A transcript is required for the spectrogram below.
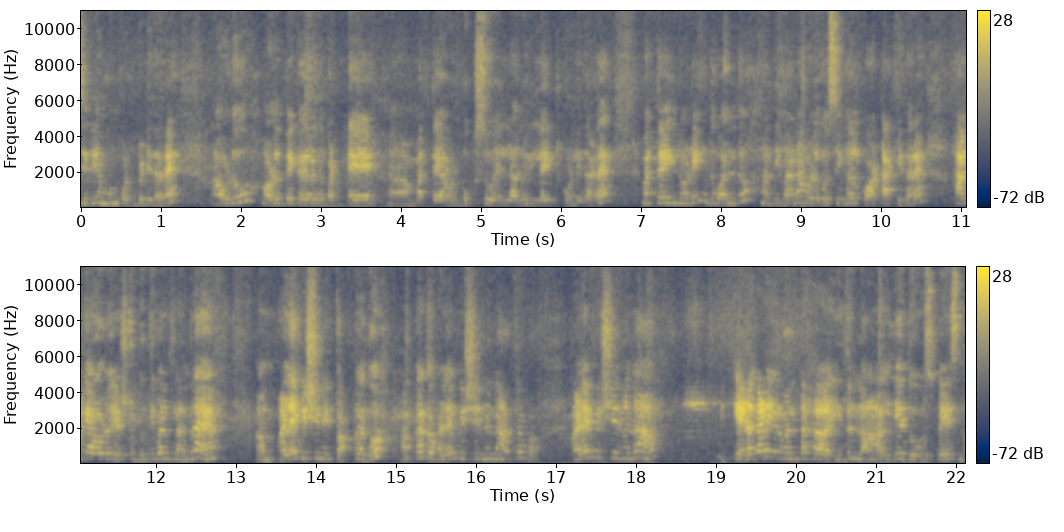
ಸಿರಿ ಅಮ್ಮಂಗೆ ಕೊಟ್ಬಿಟ್ಟಿದ್ದಾರೆ. ಅವಳು, ಅವಳಿಗೆ ಬೇಕಾಗಿರೋದು ಬಟ್ಟೆ ಮತ್ತೆ ಅವಳ ಬುಕ್ಸು ಎಲ್ಲಾನು ಇಲ್ಲೇ ಇಟ್ಕೊಂಡಿದ್ದಾಳೆ. ಮತ್ತೆ ಇಲ್ಲಿ ನೋಡಿ, ಇದು ಒಂದು ದಿವಾನ, ಅವಳಿಗೂ ಸಿಂಗಲ್ ಕಾಟ್ ಹಾಕಿದ್ದಾರೆ. ಹಾಗೆ ಅವಳು ಎಷ್ಟು ಬುದ್ಧಿವಂತಲಂದ್ರೆ ಅಂದ್ರೆ ಹಳೆ ಮಿಷಿನ್ ಇತ್ತು ಅಕ್ಕದು. ಅಕ್ಕದು ಹಳೆ ಮಿಷಿನ್ ಹತ್ರ. ಹಳೆ ಮಿಷಿನನ್ನ ಕೆಳಗಡೆ ಇರುವಂತಹ ಇದನ್ನ ಅಲ್ಗೆದು ಸ್ಪೇಸ್ನ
